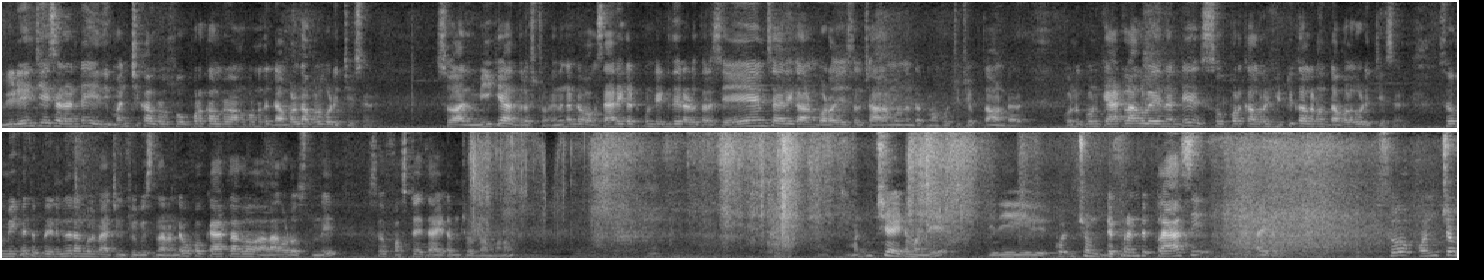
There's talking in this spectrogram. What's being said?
వీడేం చేశాడంటే ఇది మంచి కలర్ సూపర్ కలర్ అనుకున్నది డబల్ డబల్ కూడా ఇచ్చేసాడు సో అది మీకే అదృష్టం. ఎందుకంటే ఒక శారీ కట్టుకుంటే ఇంటి దగ్గర అడుగుతారు సేమ్ శారీ కావాలని గొడవ చేసే వాళ్ళు ఉంటారు. మాకు వచ్చి చెప్తా ఉంటారు. కొన్ని కొన్ని క్యాటలాగ్లో ఏంటంటే super colour hit colour double కూడా ఇచ్చేసాడు సో మీకైతే ఇప్పుడు ఎనిమిది రంగుల మ్యాచింగ్ చూపిస్తున్నానండి. ఒక్కొక్క క్యాటలాగ్లో అలా కూడా వస్తుంది. సో ఫస్ట్ అయితే ఐటమ్ చూద్దాం మనం. మంచి ఐటమ్ అండి. ఇది కొంచెం డిఫరెంట్ క్లాసీ ఐటమ్. సో కొంచెం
